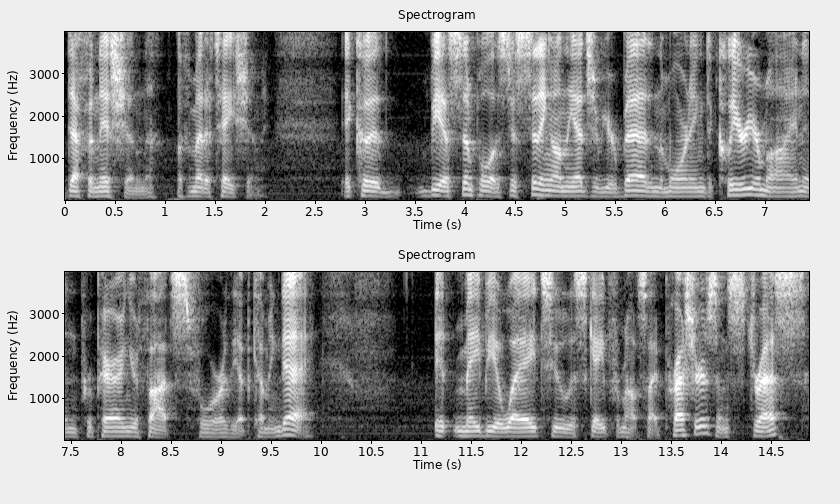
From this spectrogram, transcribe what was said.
definition of meditation. It could be as simple as just sitting on the edge of your bed in the morning to clear your mind and preparing your thoughts for the upcoming day. It may be a way to escape from outside pressures and stress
